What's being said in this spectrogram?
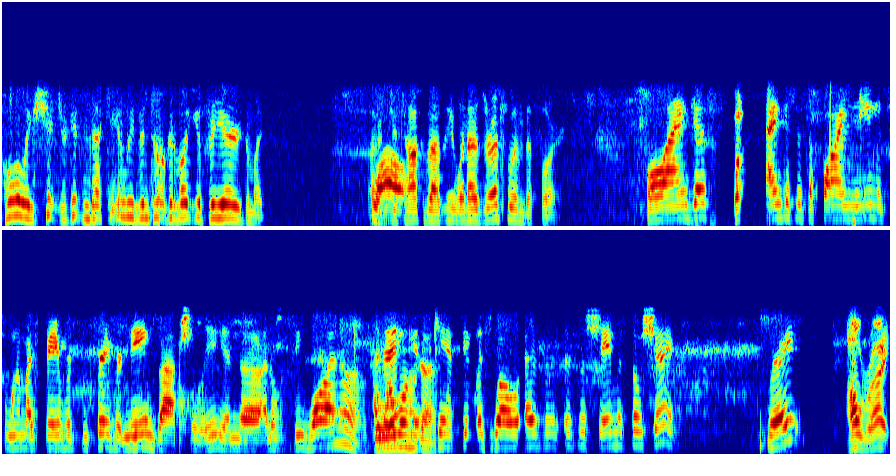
"Holy shit, you're getting back in! We've been talking about you for years." I'm like, "Why didn't you talk about me when I was wrestling before?" Well, Angus, Angus is a fine name. It's one of my favorite favorite names actually, and uh, I don't see why. Oh, and well, well Angus done. can't do as well as a, as a Sheamus O'Shea, right? all right.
